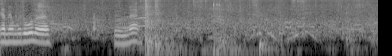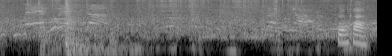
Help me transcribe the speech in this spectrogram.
กันยังไม่รู้เลย ถึงแล้ว ชิญค่ะ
